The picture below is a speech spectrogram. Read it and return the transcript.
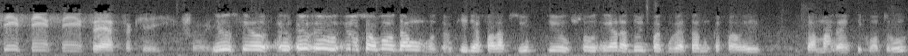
sim, sim, sim, certo, ok. Eu, senhor, eu, eu, eu, só vou dar um. Eu queria falar com o senhor, porque eu, sou, eu era doido para conversar, nunca falei, nunca mais a gente se encontrou.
